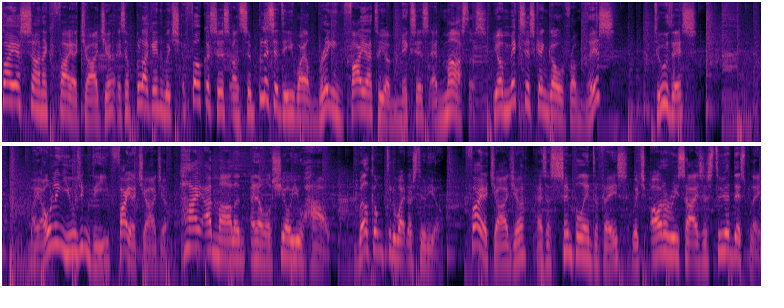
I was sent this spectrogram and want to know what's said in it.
Firesonic Fire Charger is a plugin which focuses on simplicity while bringing fire to your mixes and masters. Your mixes can go from this to this by only using the Fire Charger. Hi, I'm Marlon and I will show you how. Welcome to the White Noise Studio. Fire Charger has a simple interface which auto resizes to your display.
